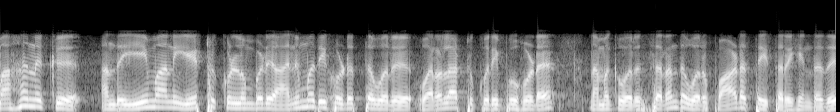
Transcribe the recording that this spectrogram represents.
மகனுக்கு அந்த ஈமானை ஏற்றுக்கொள்ளும்படி அனுமதி கொடுத்த ஒரு வரலாற்று குறிப்பு கூட நமக்கு ஒரு சிறந்த ஒரு பாடத்தை தருகின்றது.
